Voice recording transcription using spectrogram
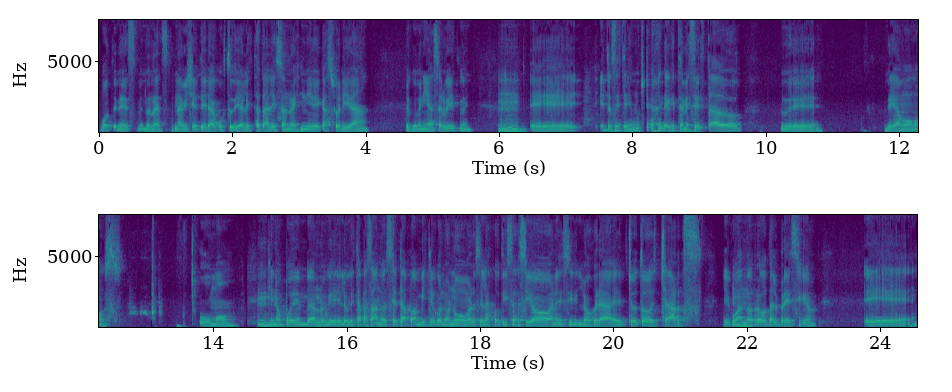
Vos tenés, ¿me entendés? Una billetera custodial estatal. Eso no es ni de casualidad lo que venía a ser Bitcoin. Eh, entonces tenés mucha gente que está en ese estado de, digamos, humo, que no pueden ver lo que, lo que está pasando. Se tapan, viste, con los números, y las cotizaciones y los gráficos, todos charts y cuando rebota el precio. Eh,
